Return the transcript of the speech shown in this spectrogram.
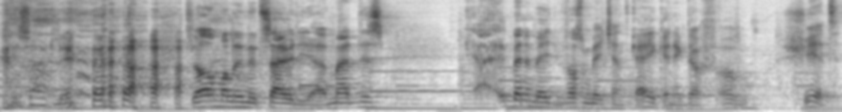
In Zuid-Limburg. Het is allemaal in het zuiden, ja. Maar dus, ja, ik ben een beetje, was een beetje aan het kijken en ik dacht, oh shit.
